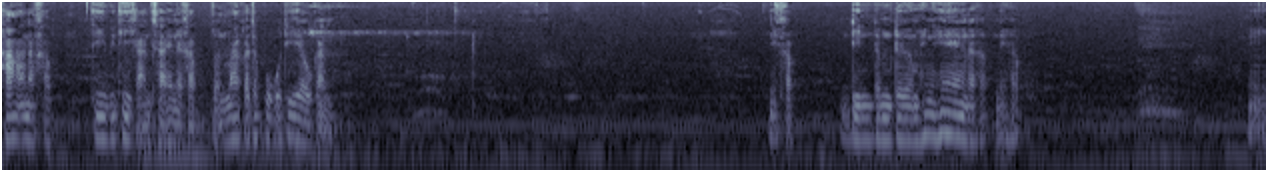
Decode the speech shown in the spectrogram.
พระนะครับ ที่วิธีการใช้นะครับ ส่วนมากก็จะผูกที่เอวกัน นี่ครับ ดินเดิมๆแห้งๆนะครับนี่ครับนี่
